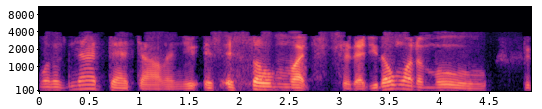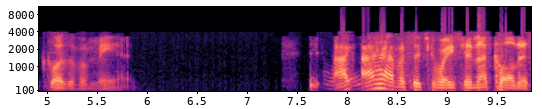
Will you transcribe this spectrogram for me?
Well, it's not that, darling. You, it's it's so much to that. You don't want to move because of a man. I, I have a situation. I call this.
